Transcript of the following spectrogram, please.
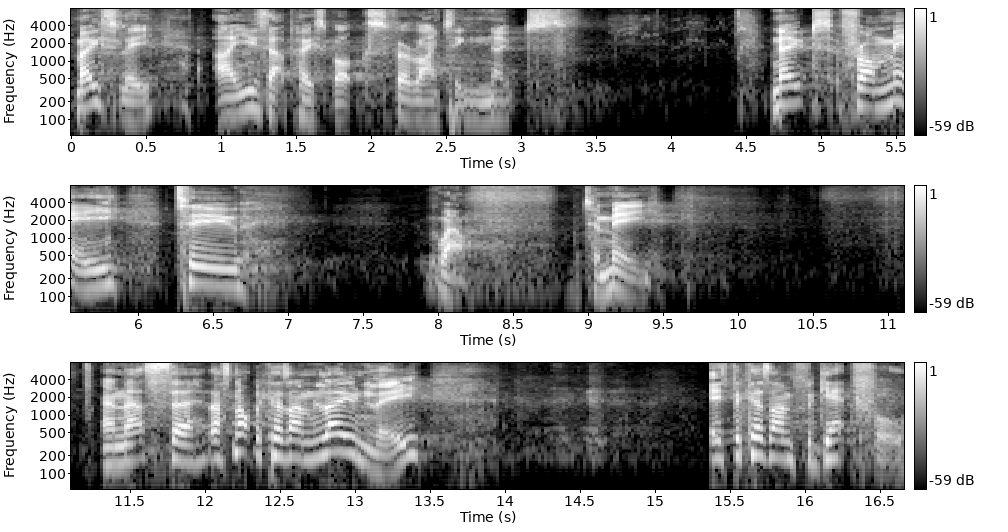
Mostly, I use that postbox for writing notes. Notes from me to, well, to me. And that's, uh, that's not because I'm lonely, it's because I'm forgetful.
